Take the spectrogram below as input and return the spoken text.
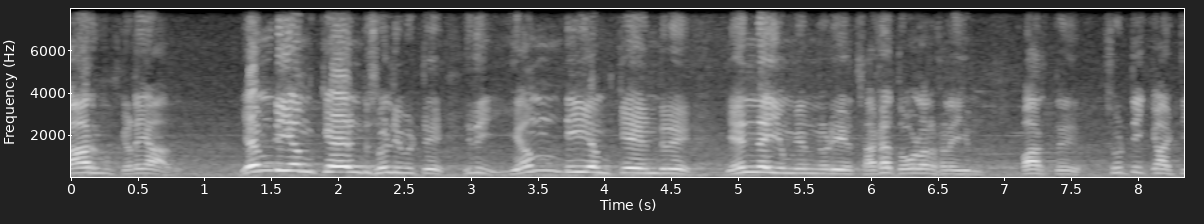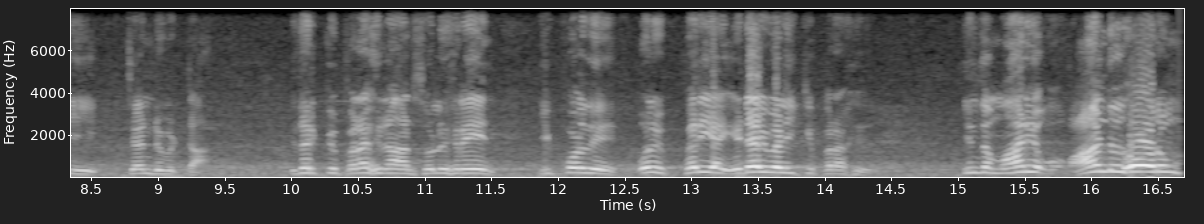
யாரும் கிடையாது. எம்டிஎம்கே என்று சொல்லிவிட்டு இது எம்டிஎம்கே என்று என்னையும் என்னுடைய சக தோழர்களையும் பார்த்து சுட்டிக்காட்டி சென்று விட்டார். இதற்கு பிறகு நான் சொல்லுகிறேன் இப்பொழுது ஒரு பெரிய இடைவெளிக்கு பிறகு இந்த மாநில ஆண்டுதோறும்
